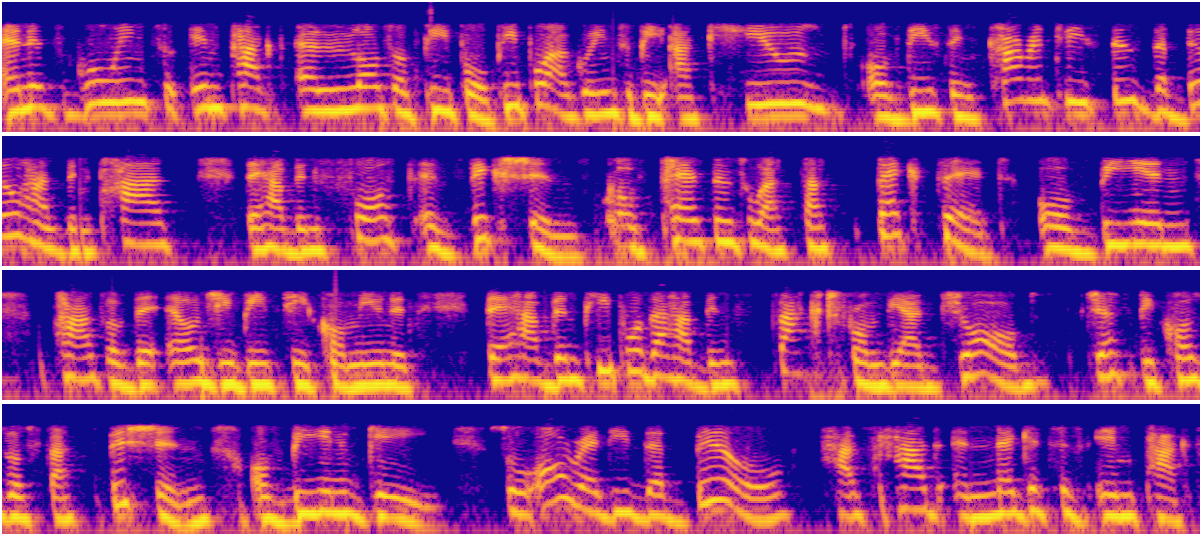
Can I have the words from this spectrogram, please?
and it's going to impact a lot of people. People are going to be accused of these things. Currently, since the bill has been passed, there have been forced evictions of persons who are suspected of being part of the LGBT community. There have been people that have been sacked from their jobs just because of suspicion of being gay. So already the bill has had a negative impact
